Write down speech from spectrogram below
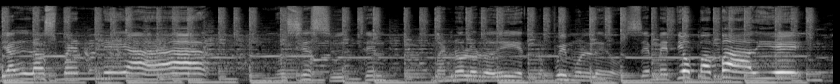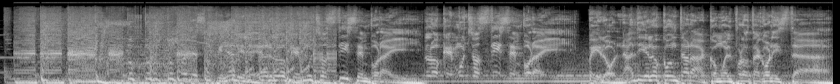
Dios los bendiga. No se asusten. Manolo Rodríguez, nos fuimos Leo. Se metió papá, die. Tú, tú, tú puedes opinar y leer lo que muchos dicen por ahí. Lo que muchos dicen por ahí. Pero nadie lo contará como el protagonista.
